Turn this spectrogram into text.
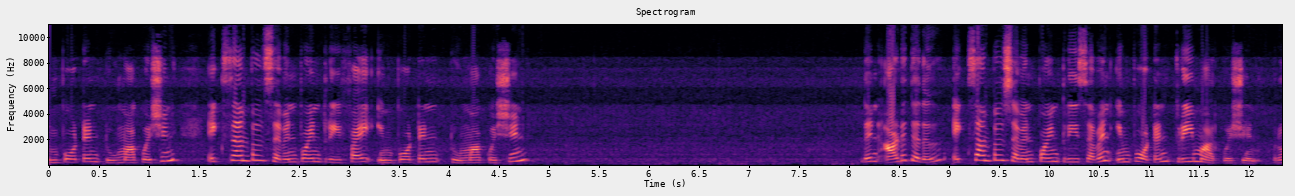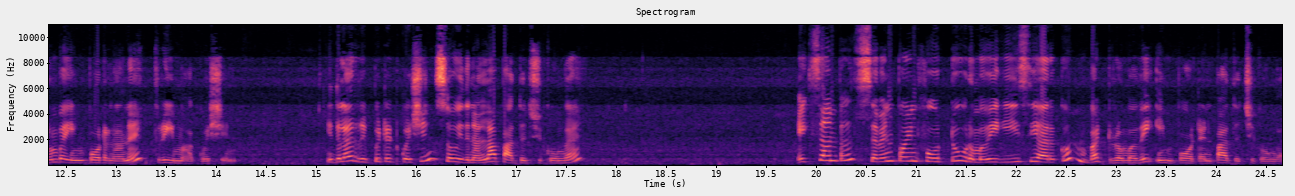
important two mark question example seven point three five important two mark question then அடுத்தது example seven point three seven important three mark question ரொம்ப இம்பார்ட்டண்டான த்ரீ மார்க் கொஷின் இதெல்லாம் ரிப்பீட்டட் கொஷின் ஸோ இது நல்லா பார்த்து வச்சுக்கோங்க. Example seven point four two ரொம்பவே ஈஸியாக இருக்கும் பட் ரொம்பவே இம்பார்ட்டன்ட் பார்த்து வச்சுக்கோங்க.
